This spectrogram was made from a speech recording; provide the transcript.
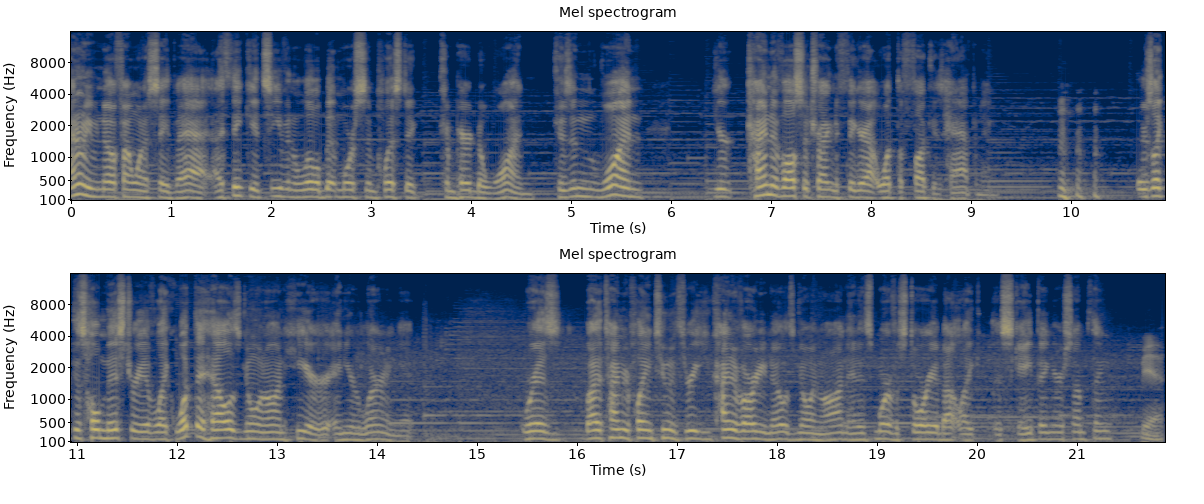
i don't even know if i want to say that i think it's even a little bit more simplistic compared to 1 because in 1 you're kind of also trying to figure out what the fuck is happening there's like this whole mystery of like what the hell is going on here and you're learning it whereas by the time you're playing 2 and 3 you kind of already know what's going on and it's more of a story about like escaping or something yeah.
